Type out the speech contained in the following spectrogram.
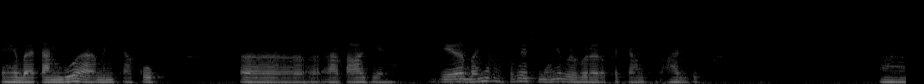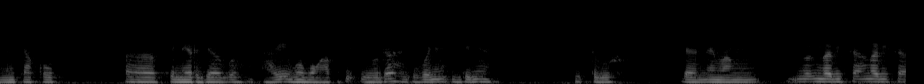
kehebatan gua mencakup uh, apalagi ya? Ya banyak lah pokoknya semuanya benar-benar kecampur aduk. Uh, mencakup uh, kinerja gue tahu ngomong apa sih? Ya udah pokoknya intinya itu. Dan emang nggak bisa nggak bisa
